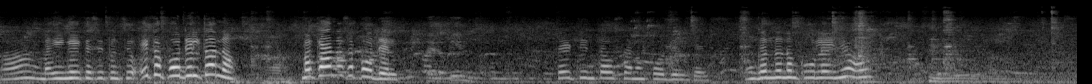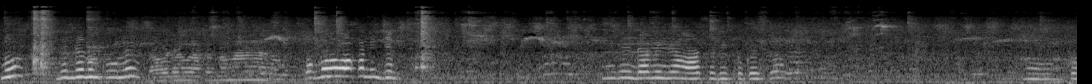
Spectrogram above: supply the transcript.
Ah, maingay kasi itong siyo. Ito, poodle to, no? Magkano sa poodle? 13. 13,000 ang poodle, guys. Ang ganda ng kulay niya, oh. No? Ganda ng kulay. Bawal ang wakan, mama. Huwag mo hawakan ni Jill. Ang dami niyang aso dito, guys, oh. Ito.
